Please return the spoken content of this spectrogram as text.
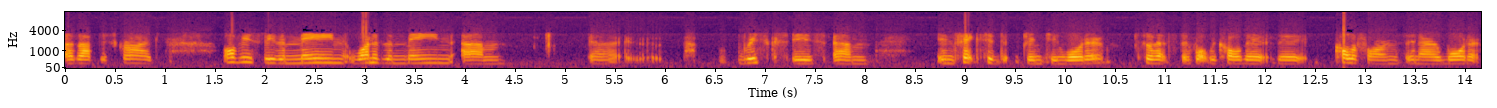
as, I've described. Obviously, the main, one of the main um, uh, risks is um, infected drinking water. So that's the, what we call the, the coliforms in our water.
